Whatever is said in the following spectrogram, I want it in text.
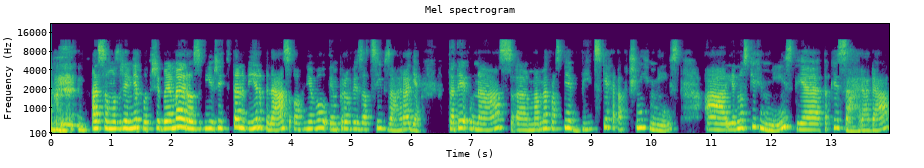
A samozřejmě potřebujeme rozvířit ten vír v nás ohněvou improvizací v zahradě tady u nás uh, máme vlastně víc těch akčních míst a jedno z těch míst je taky zahrada,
